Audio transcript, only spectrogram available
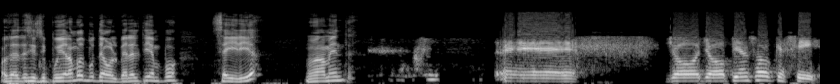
o sea, es decir, si pudiéramos devolver el tiempo, ¿se iría nuevamente? Eh, yo, yo pienso que sí,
